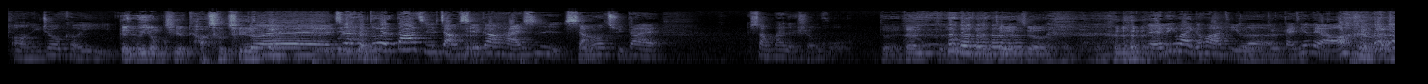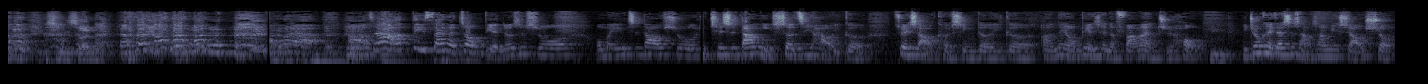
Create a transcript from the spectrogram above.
呃，你就可以更有勇气的踏出去了。对，所以很多人，大家其实讲斜杠还是想要取代上班的生活。对，但对对 就对另外一个话题了，改天聊。心酸的。不会啊，好，所以好，第三个重点就是说，我们已经知道说，其实当你设计好一个最小可行的一个呃内容变现的方案之后，嗯，你就可以在市场上面销售。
